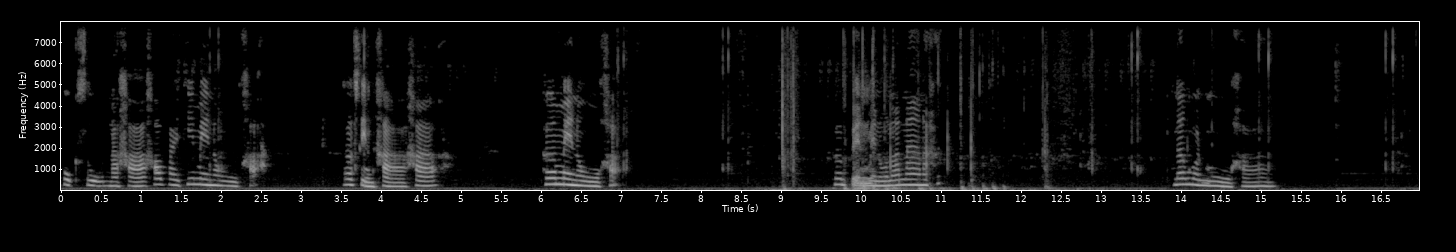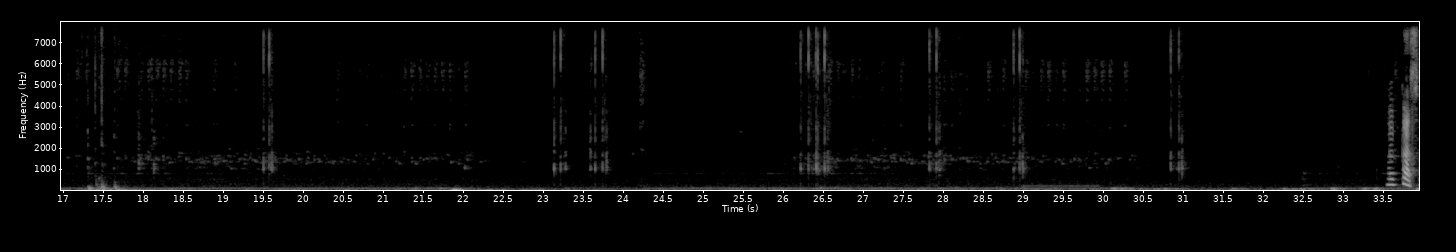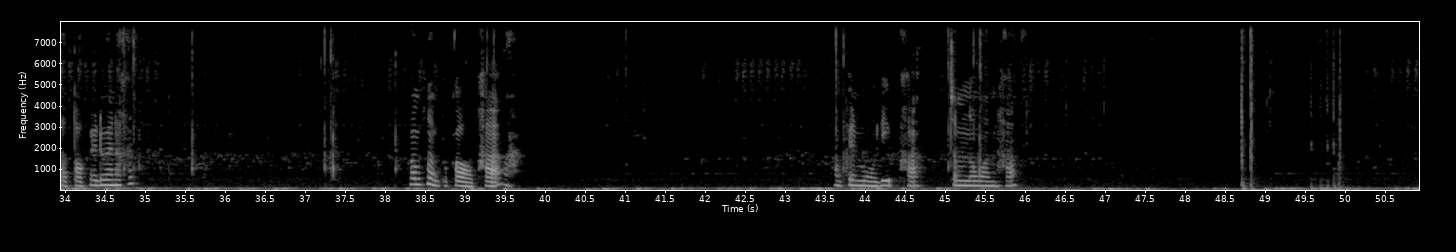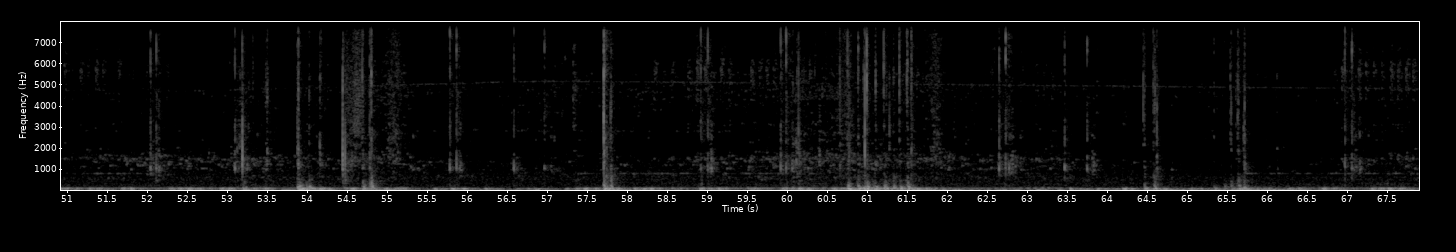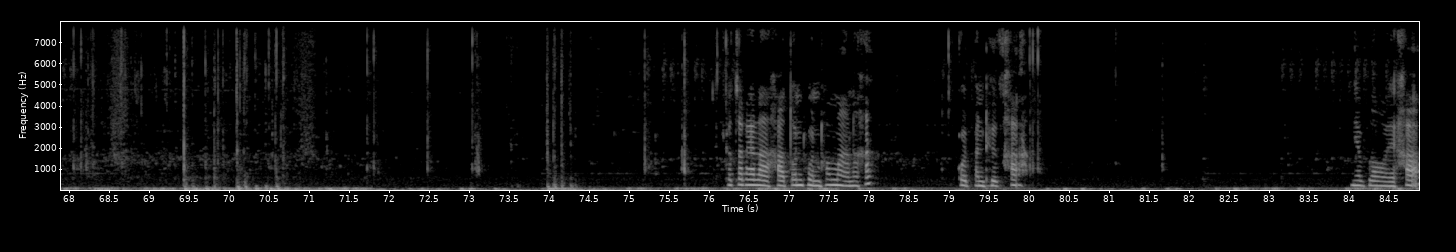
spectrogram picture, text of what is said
ผูกสูตรนะคะ เข้าไปที่เมนูค่ะ เลือกสินค้าค่ะ เพิ่มเมนูค่ะ เพิ่มเป็นเมนูราดหน้านะคะ เลือกหมวดหมู่ค่ะ แล้วตัดสต็อกไปด้วยนะคะ เพิ่มส่วนประกอบค่ะทำเป็นหมูดิบค่ะจำนวนค่ะ ก็จะได้ราคาต้นทุนเข้ามานะคะ กดบันทึกค่ะ เรียบร้อยค่ะ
